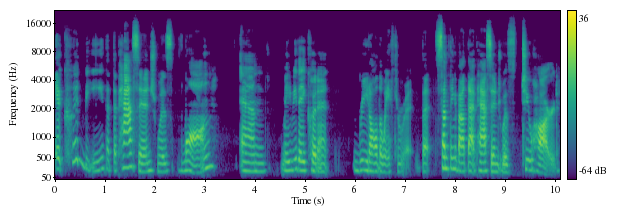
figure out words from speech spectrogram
It could be that the passage was long and maybe they couldn't read all the way through it, that something about that passage was too hard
